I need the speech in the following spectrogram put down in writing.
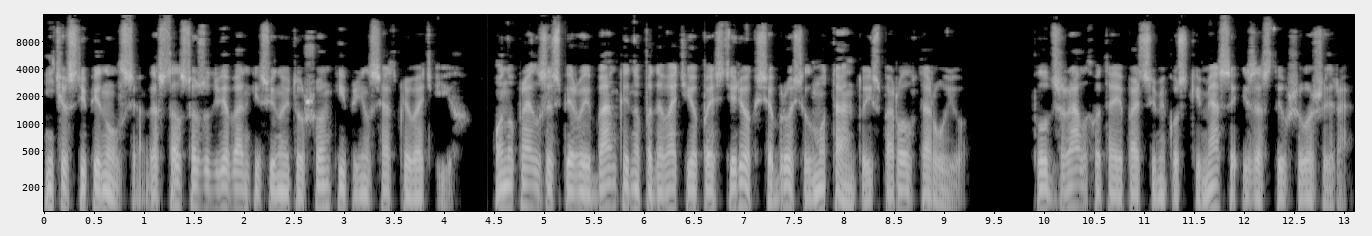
Ничо встрепенулся, достал сразу две банки свиной тушенки и принялся открывать их. Он управился с первой банкой, но подавать ее поостерегся, бросил мутанту и спорол вторую. Плут жрал, хватая пальцами куски мяса и застывшего жира.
